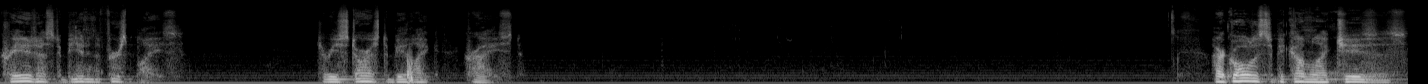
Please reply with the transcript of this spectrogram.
created us to be in in the first place, to restore us to be like Christ. Our goal is to become like Jesus,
